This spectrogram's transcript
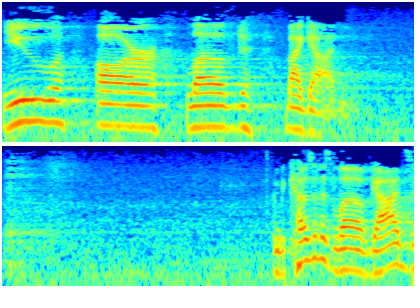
you are loved by God. And because of His love, God's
